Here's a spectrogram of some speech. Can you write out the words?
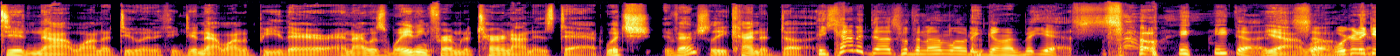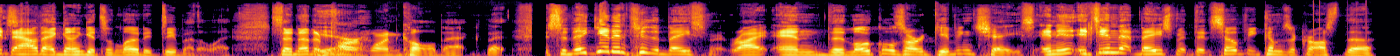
did not want to do anything, did not want to be there. And I was waiting for him to turn on his dad, which eventually he kind of does. He kind of does with an unloaded gun, but yes. So he, he does. Yeah, So well, we're going to get to how that gun gets unloaded, too, by the way. So another Yeah. part one callback. But so they get into the basement, right? And the locals are giving chase. And it, it's in that basement that Sophie comes across the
